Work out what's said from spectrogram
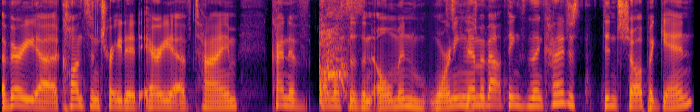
a very uh, concentrated area of time, kind of almost as an omen, warning them about things, and then kind of just didn't show up again.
